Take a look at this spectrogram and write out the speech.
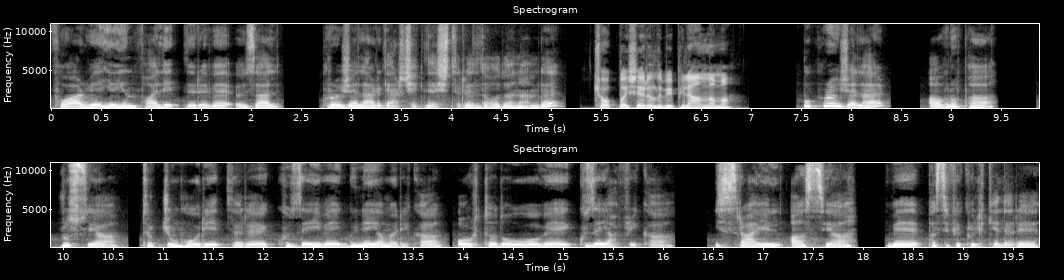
fuar ve yayın faaliyetleri ve özel projeler gerçekleştirildi o dönemde. Çok başarılı bir planlama. Bu projeler Avrupa, Rusya, Türk Cumhuriyetleri, Kuzey ve Güney Amerika, Orta Doğu ve Kuzey Afrika, İsrail, Asya ve Pasifik ülkeleri,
